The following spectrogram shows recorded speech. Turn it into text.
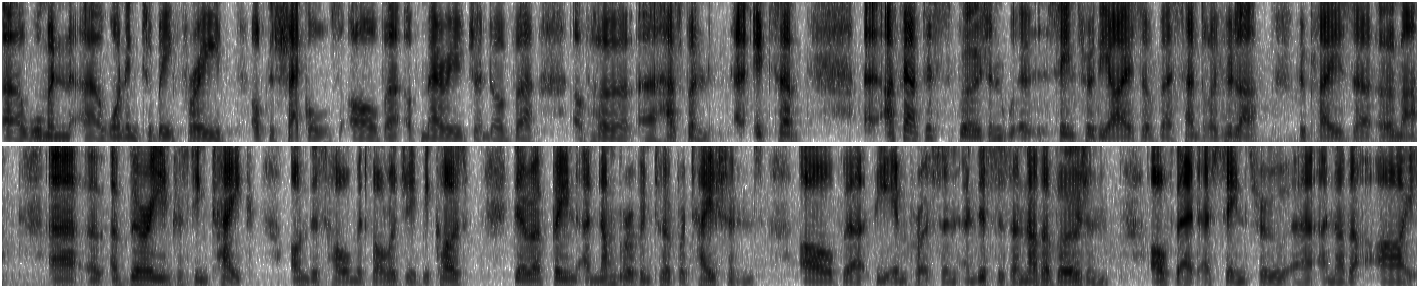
uh, woman uh, wanting to be free of the shackles of uh, of marriage and of uh, of her husband. it's um, I found this version, seen through the eyes of Sandra Hüller, who plays Irma, a, a very interesting take on this whole mythology because there have been a number of interpretations of uh, the Empress, and, and this is another version of that as seen through uh, another eye,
